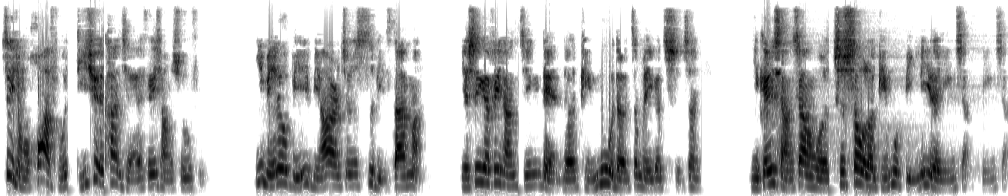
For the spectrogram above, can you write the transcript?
这种画幅的确看起来非常舒服。一米六比一米二就是四比三嘛，也是一个非常经典的屏幕的这么一个尺寸。你可以想象，我是受了屏幕比例的影响，影响。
